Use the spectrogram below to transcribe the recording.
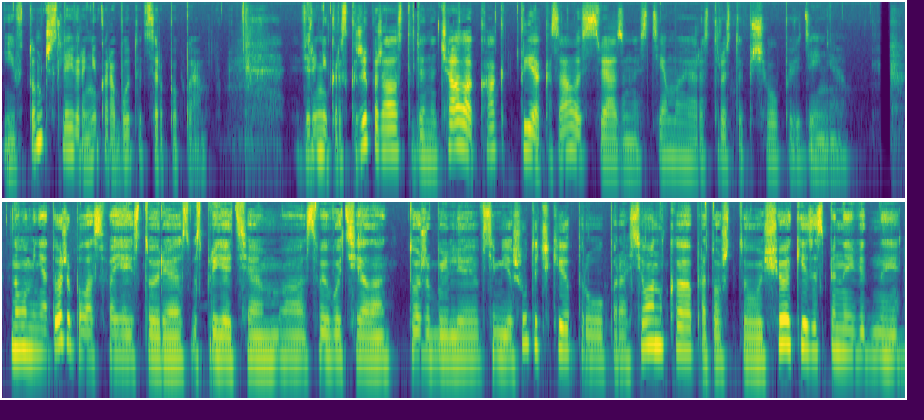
И в том числе Вероника работает с РПП. Вероника, расскажи, пожалуйста, для начала, как ты оказалась связана с темой расстройства пищевого поведения? Ну, у меня тоже была своя история с восприятием э, своего тела. Тоже были в семье шуточки про поросенка, про то, что щеки за спины видны.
